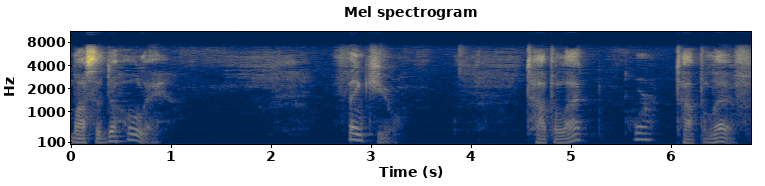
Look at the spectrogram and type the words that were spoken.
Masa Dahole. Thank you. Tapalat or Tapalev.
